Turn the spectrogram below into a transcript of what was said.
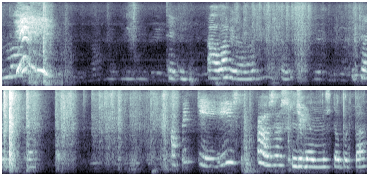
Limon. Ağlamıyorum. Bir tane daha. Apikis. Ağzına sık. Limonumuz da burada.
